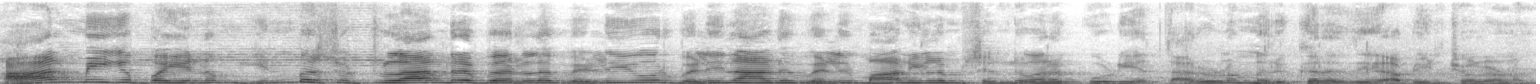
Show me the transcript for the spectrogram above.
ஆன்மீக பயணம் இன்ப சுற்றுலான்ற பேரில் வெளியூர் வெளிநாடு வெளி மாநிலம் சென்று வரக்கூடிய தருணம் இருக்கிறது அப்படின்னு சொல்லணும்.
